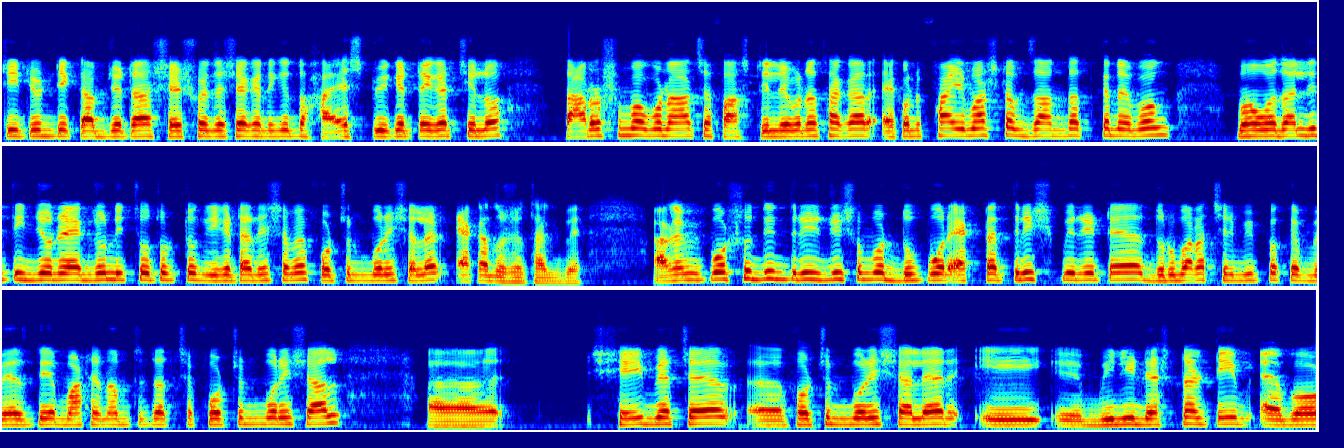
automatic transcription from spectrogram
টি টোয়েন্টি কাপ যেটা শেষ হয়েছে, সেখানে কিন্তু হাইয়েস্ট উইকেট টেকার ছিল। তারও সম্ভাবনা আছে ফার্স্ট ইলেভেনে থাকার। এখন ফাইভ মাস্টার জান্দাত খান এবং মোহাম্মদ আলী তিনজনের একজনই চতুর্থ ক্রিকেটার হিসেবে ফরচুন বরিশালের একাদশে থাকবে। আগামী পরশু দিন ত্রিশ ডিসেম্বর দুপুর একটা ত্রিশ মিনিটে দুর্বারাচ্ছের বিপক্ষে ম্যাচ দিয়ে মাঠে নামতে যাচ্ছে ফরচুন বরিশাল। সেই ম্যাচে ফরচুন বরিশালের এই মিনি ন্যাশনাল টিম এবং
